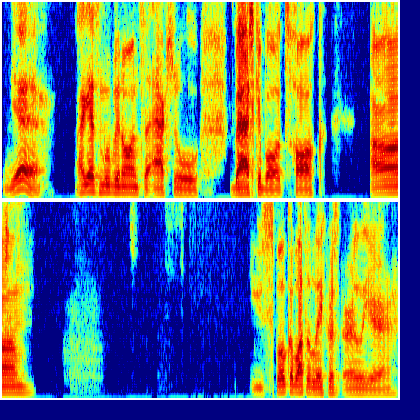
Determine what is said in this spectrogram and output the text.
yeah, I guess moving on to actual basketball talk. Um, you spoke about the Lakers earlier.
